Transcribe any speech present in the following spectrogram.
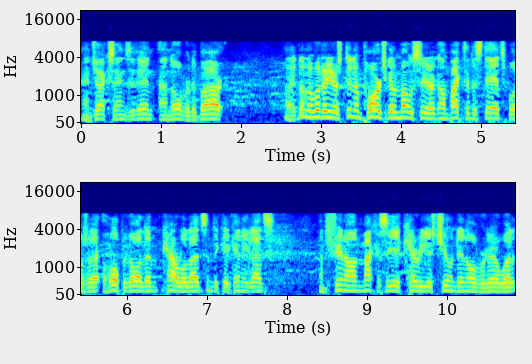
And Jack sends it in and over the bar. I don't know whether you're still in Portugal, Mouse, here, gone back to the States, but uh, I hope if all them Carlow lads and the Kilkenny lads and Finon McAsea Kerry is tuned in over there. Well,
